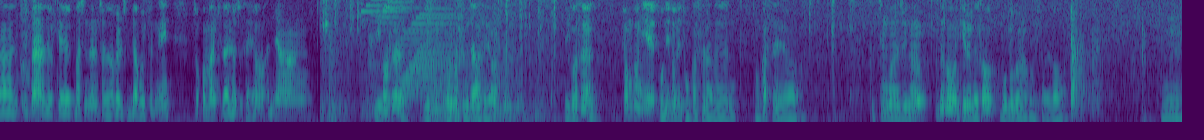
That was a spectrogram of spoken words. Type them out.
자 일단 이렇게 맛있는 저녁을 준비하고 있으니 조금만 기다려주세요 안녕 이것은 무슨 돈가스인지 아세요? 이것은 형돈이의 도니도니 돈가스라는 돈가스예요 이 친구는 지금 뜨거운 기름에서 목욕을 하고 있어요 음,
